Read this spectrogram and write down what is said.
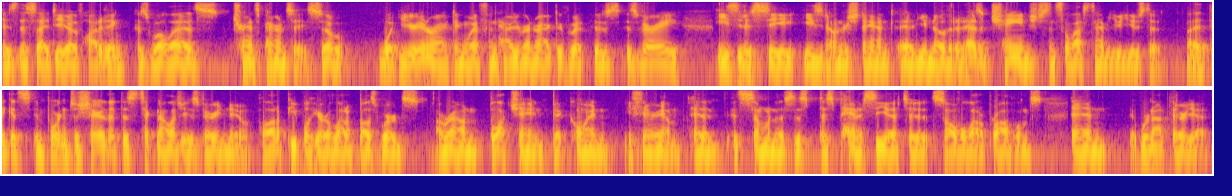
is this idea of auditing as well as transparency. So what you're interacting with and how you're interacting with it is is very easy to see, easy to understand, and you know that it hasn't changed since the last time you used it. I think it's important to share that this technology is very new. A lot of people hear a lot of buzzwords around blockchain, Bitcoin, Ethereum, and it's someone that's this, this panacea to solve a lot of problems. And we're not there yet.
